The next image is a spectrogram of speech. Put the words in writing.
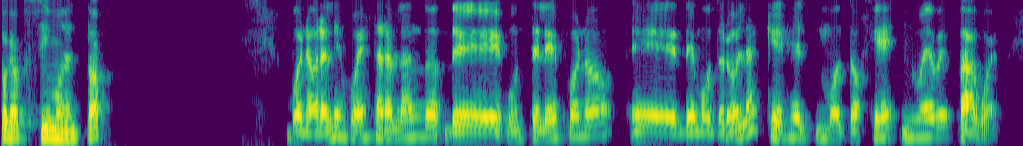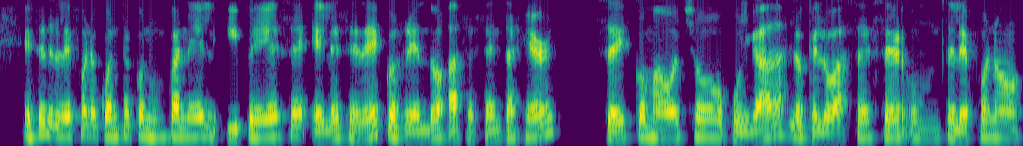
próximo del top? Bueno, ahora les voy a estar hablando de un teléfono eh, de Motorola que es el Moto G9 Power. Este teléfono cuenta con un panel IPS LCD corriendo a 60 Hz 6,8 pulgadas, lo que lo hace ser un teléfono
